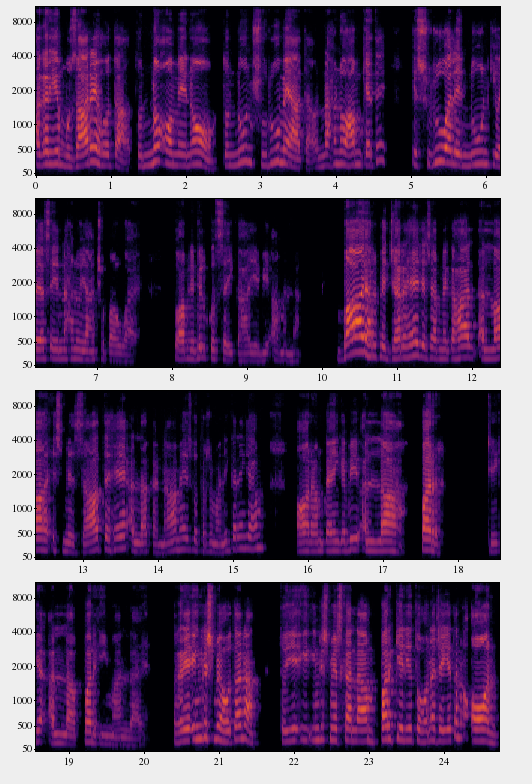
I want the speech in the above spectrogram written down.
अगर ये मुजारे होता तो नो ओमे नो तो नून शुरू में आता। और नहनो हम कहते इस शुरू वाले नून की वजह से नहनो यहाँ छुपा हुआ है। तो आपने बिल्कुल सही कहा, ये भी आमन्ना। बा हर पे जर है, जैसे आपने कहा, अल्लाह इसमें ज़ात है, अल्लाह का नाम है, इसको तर्जुमा करेंगे हम। और हम कहेंगे भी अल्लाह पर, ठीक है, अल्लाह पर ईमान लाए। अगर ये इंग्लिश में होता ना तो ये इंग्लिश में इसका नाम पर के लिए तो होना चाहिए था ना ऑन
